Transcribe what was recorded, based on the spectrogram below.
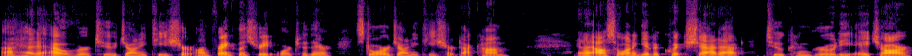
uh, head over to Johnny T shirt on Franklin Street or to their store, johnnytshirt.com. And I also want to give a quick shout out to Congruity HR.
